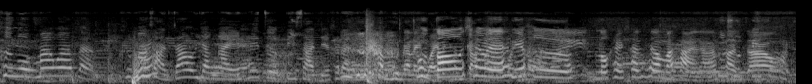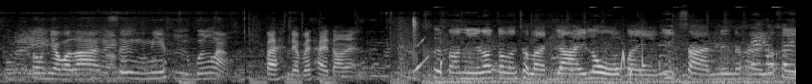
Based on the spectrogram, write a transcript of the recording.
คืองงมากว่าแบบคือมาศาลเจ้ายังไงให้เจอปีศาจเยอะขนาดนี้ทำบุญอะไร4ถูกไว้ต้องในใช่ไหมนี่คือโลเคชั่นที่เรามาถ่ายนะศาลเจ้า ตรงเยาวราชซึ่งนี่คือเบื้องหลัง ไป เดี๋ยวไปถ่ายต่อแหละคือตอนนี้เรากำลังจะลากย้ายโลไปอีกศาลหนึ่งนะคะ ก็คือ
